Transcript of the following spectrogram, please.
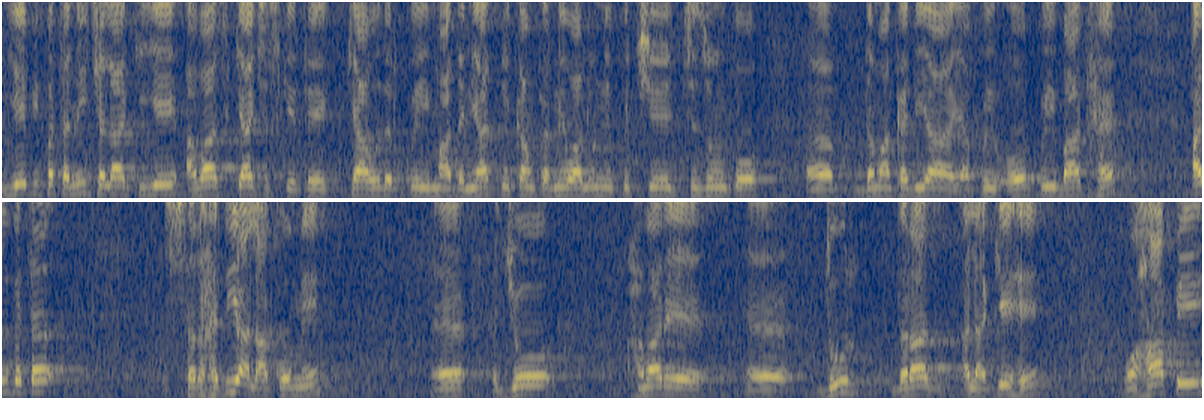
یہ بھی پتہ نہیں چلا کہ یہ آواز کیا چیز کے تھے، کیا ادھر کوئی معدنیات میں کام کرنے والوں نے کچھ چیزوں کو دھماکہ دیا یا کوئی اور کوئی بات ہے۔ البتہ سرحدی علاقوں میں جو ہمارے دور دراز علاقے ہے وہاں پہ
